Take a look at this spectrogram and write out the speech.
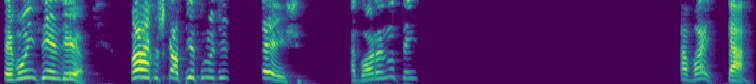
Vocês vão entender. Marcos capítulo 16. Agora não tem. Ah, vai? Tá.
